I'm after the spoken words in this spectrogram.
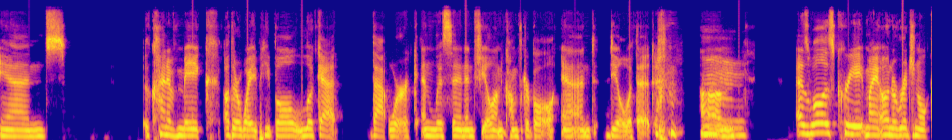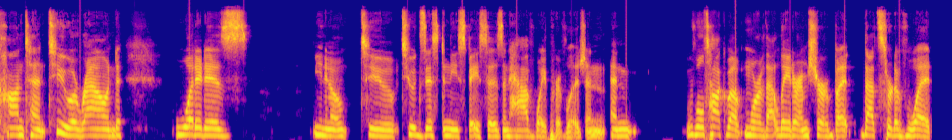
and kind of make other white people look at that work and listen and feel uncomfortable and deal with it. um, mm. As well as create my own original content too around what it is you know to to exist in these spaces and have white privilege and and we'll talk about more of that later i'm sure but that's sort of what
